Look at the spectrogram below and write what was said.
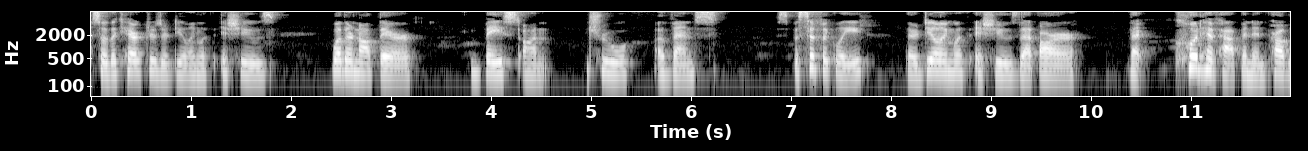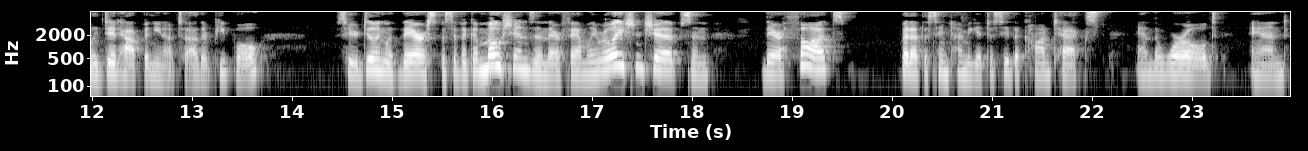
So the characters are dealing with issues, whether or not they're based on true events specifically, they're dealing with issues that are, that could have happened and probably did happen, you know, to other people. So you're dealing with their specific emotions and their family relationships and their thoughts, but at the same time you get to see the context and the world and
